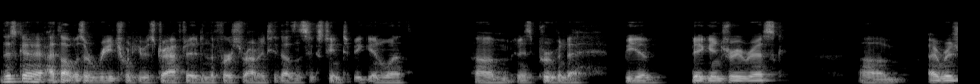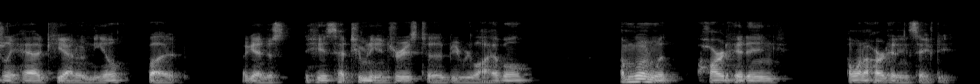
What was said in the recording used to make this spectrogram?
This guy I thought was a reach when he was drafted in the first round in 2016 to begin with, um, and has proven to be a big injury risk. Um, I originally had Keanu Neal, but again, just he's had too many injuries to be reliable. I'm going with hard hitting. I want a hard hitting safety.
